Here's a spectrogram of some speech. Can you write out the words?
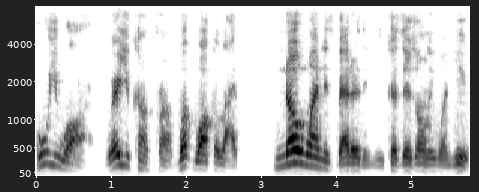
who you are, where you come from, what walk of life, no one is better than you because there's only one you.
